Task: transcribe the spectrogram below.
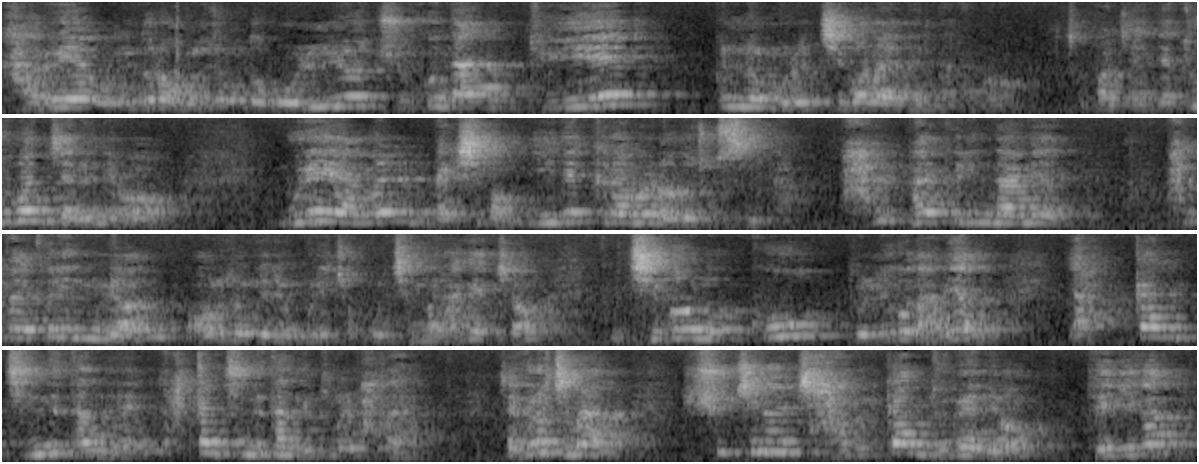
가루의 온도를 어느 정도 올려주고 난 뒤에 끓는 물을 집어넣어야 된다는 거. 첫 번째인데 두 번째는요. 물의 양을 맥시멈 200g을 넣어도 좋습니다. 팔팔 끓인 다음에 팔팔 끓이면 어느 정도 물이 조금 증발하겠죠. 집어넣고 돌리고 나면 약간 진 듯한데 약간 진 듯한 느낌을 받아요. 자 그렇지만 휴지를 잠깐 두면요 대기가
